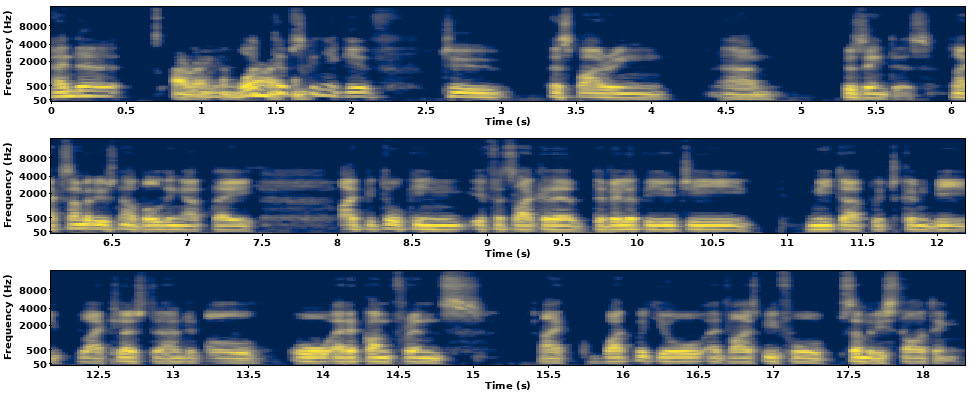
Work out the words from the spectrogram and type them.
And uh, I reckon. what I reckon. tips can you give to aspiring um, presenters, like somebody who's now building up? They might be talking if it's like a developer UG meetup, which can be like close to 100 people, or at a conference. Like, what would your advice be for somebody starting?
